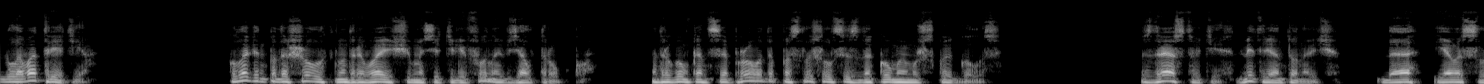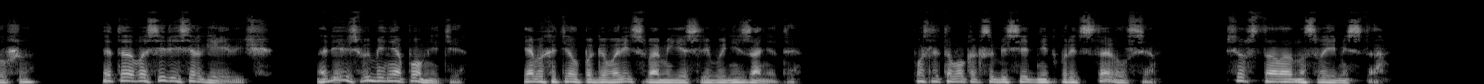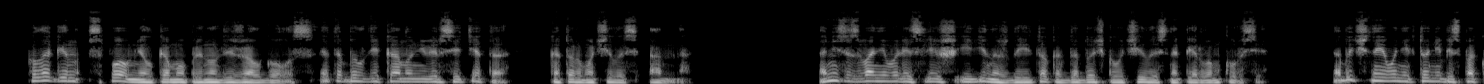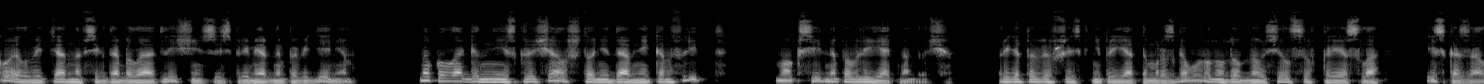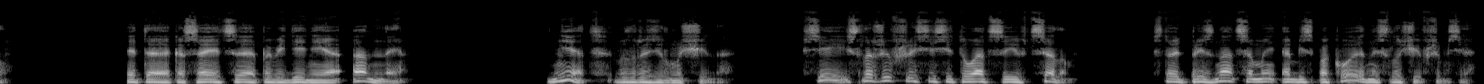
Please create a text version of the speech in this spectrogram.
Глава третья Кулагин подошел к надрывающемуся телефону и взял трубку. На другом конце провода послышался знакомый мужской голос. — Здравствуйте, Дмитрий Антонович. — Да, я вас слушаю. — Это Василий Сергеевич. Надеюсь, вы меня помните. Я бы хотел поговорить с вами, если вы не заняты. После того, как собеседник представился, все встало на свои места. Кулагин вспомнил, кому принадлежал голос. Это был декан университета, в котором училась Анна. Они созванивались лишь единожды, и то, когда дочка училась на первом курсе. Обычно его никто не беспокоил, ведь Анна всегда была отличницей с примерным поведением, но Кулагин не исключал, что недавний конфликт мог сильно повлиять на дочь. Приготовившись к неприятному разговору, он удобно уселся в кресло и сказал — это касается поведения Анны? — Нет, — возразил мужчина, — всей сложившейся ситуации в целом. Стоит признаться, мы обеспокоены случившимся.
